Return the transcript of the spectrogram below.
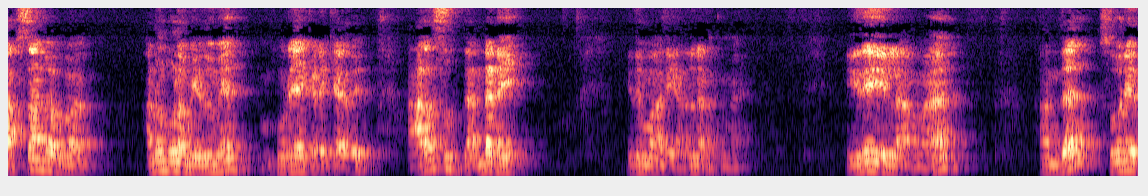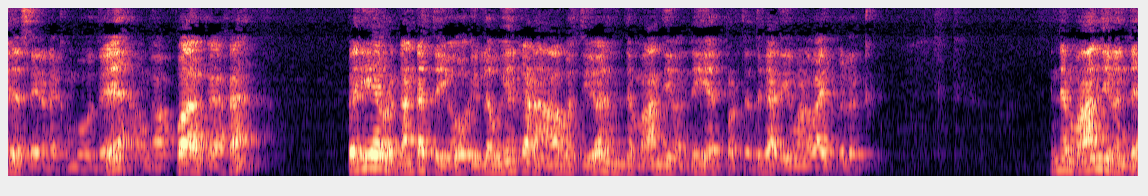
அரசாங்க அனுகூலம் எதுவுமே முறையா கிடைக்காது. அரசு தண்டனை இது மாதிரியானது நடக்குங்க இதே இல்லாம அந்த சூரிய தசை நடக்கும்போது அவங்க அப்பாவுக்காக பெரிய ஒரு கண்டத்தையோ இல்ல உயிருக்கான ஆபத்தையோ இந்த மாந்தி வந்து ஏற்படுத்துறதுக்கு அதிகமான வாய்ப்புகள் இருக்கு. இந்த மாந்தி வந்து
